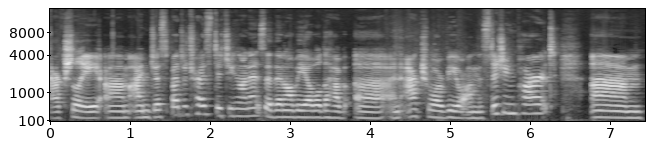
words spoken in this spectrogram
actually. Um, I'm just about to try stitching on it, so then I'll be able to have uh, an actual review on the stitching part. Um,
